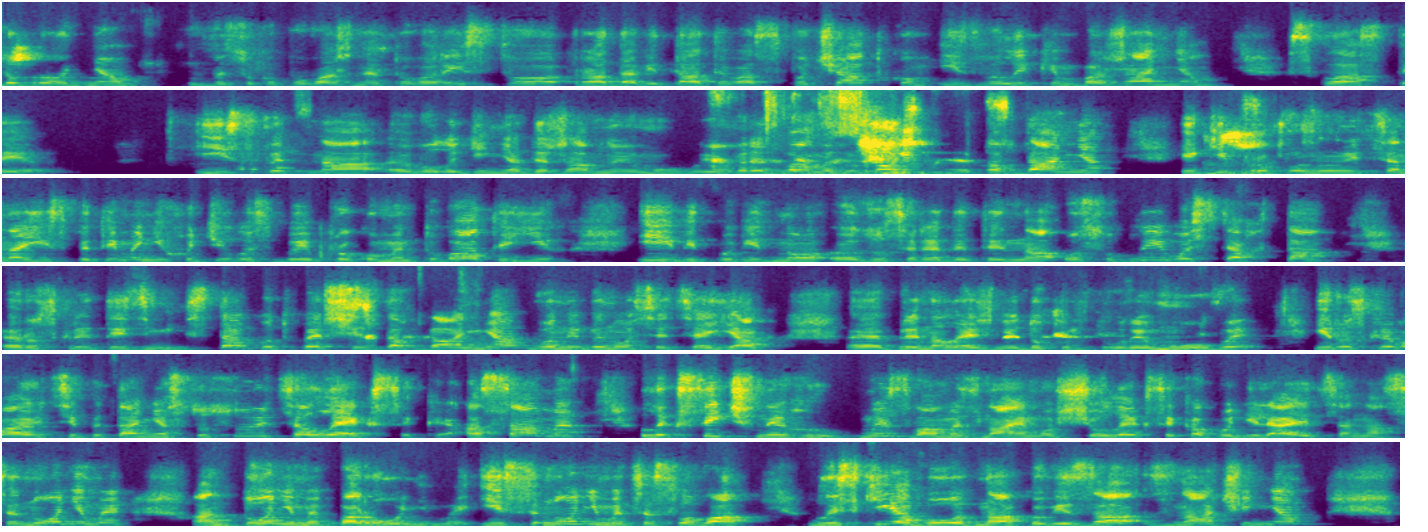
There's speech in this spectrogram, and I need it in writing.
Доброго дня, високоповажне товариство. Рада вітати вас з початком і з великим бажанням скласти іспит на е, володіння державною мовою. Перед вами ви бачите завдання, які пропонуються на іспит, і мені хотілося би прокоментувати їх і відповідно е, зосередити на особливостях та е, розкрити зміст. Так, от перші завдання вони виносяться як приналежні до культури мови, і розкривають ці питання, стосуються лексики, а саме лексичних груп. Ми з вами знаємо, що лексика поділяється на синоніми, антоніми, пароніми. І синоніми це слова близькі або однакові за значенням,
